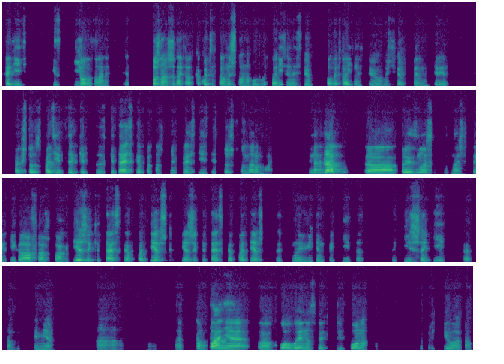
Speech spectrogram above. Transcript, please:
исходить из ее национальных интересов. Сложно ожидать от какой-то страны, что она будет благотворительностью, благотворительностью в ущерб своим интересам. Так что с позиции китайской по отношению к России здесь тоже все нормально. Иногда э, произносятся значит, такие голоса, что а где же китайская поддержка, где же китайская поддержка? То есть мы видим какие-то такие шаги, как там, например, э, компания э, Huawei на своих телефонах запретила там,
